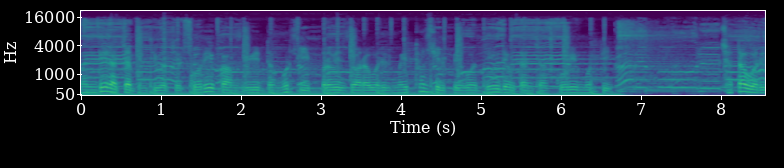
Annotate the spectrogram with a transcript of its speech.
मंदिराच्या भिंतीवरचे कोरीव काम विविध मूर्ती प्रवेशद्वारावरील मैथून शिल्पे व देवदेवतांच्या कोरीव मूर्ती छतावरील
